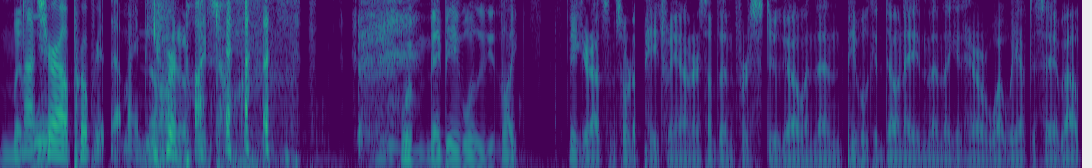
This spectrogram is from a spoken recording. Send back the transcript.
not sure how appropriate that might be No, for a so. podcast. well, maybe we'll like figure out some sort of Patreon or something for Stugo, and then people could donate, and then they could hear what we have to say about.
